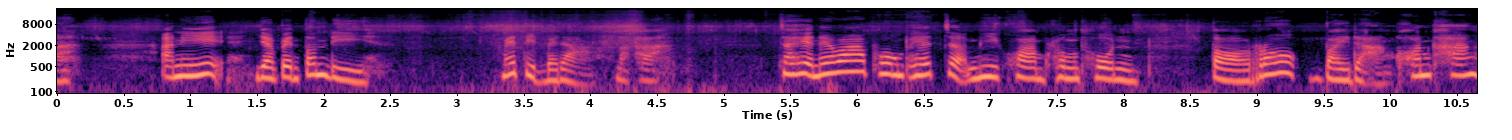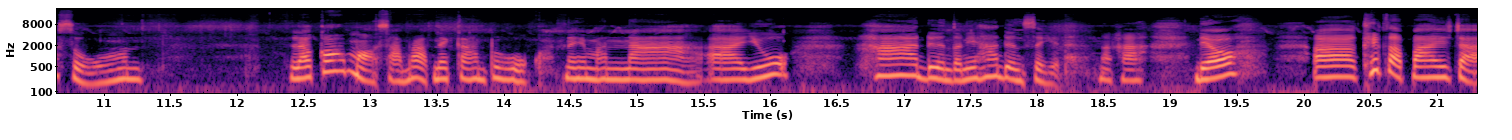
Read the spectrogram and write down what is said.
นะ อันนี้ยังเป็นต้นดี ไม่ติดใบด่างนะคะ จะเห็นได้ว่าพวงเพชรจะมีความคงทนต่อโรคใบด่างค่อนข้างสูง แล้วก็เหมาะสำหรับในการปลูกในมันนาอายุ 5 เดือนตอนนี้ 5 เดือนเศษนะคะ เดี๋ยวคลิปต่อไปจะ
